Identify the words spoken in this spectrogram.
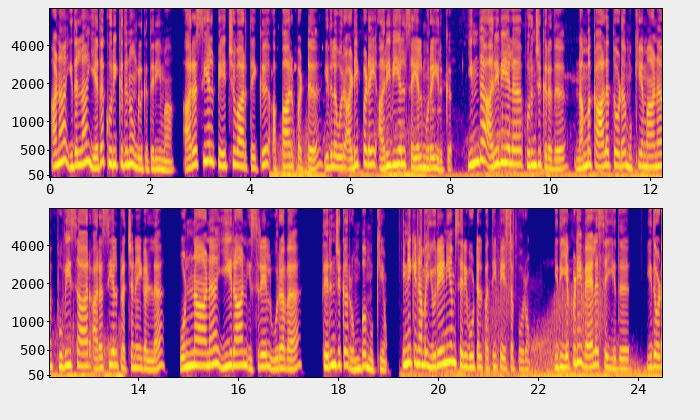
ஆனா இதெல்லாம் எதை குறிக்குதுன்னு உங்களுக்கு தெரியுமா? அரசியல் பேச்சுவார்த்தைக்கு அப்பாற்பட்டு இதுல ஒரு அடிப்படை அறிவியல் செயல்முறை இருக்கு. இந்த அறிவியலை புரிஞ்சுக்கிறது நம்ம காலத்தோட முக்கியமான புவிசார் அரசியல் பிரச்சனைகள்ல ஒன்னான ஈரான் இஸ்ரேல் உறவை தெரிஞ்சுக்க ரொம்ப முக்கியம். இன்னைக்கு நம்ம யுரேனியம் செறிவூட்டல் பத்தி பேச போறோம். இது எப்படி வேலை செய்யுது? இதோட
